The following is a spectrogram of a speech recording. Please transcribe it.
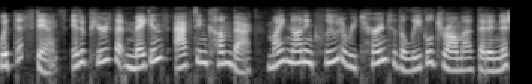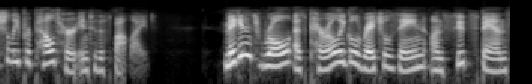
With this stance, it appears that Meghan's acting comeback might not include a return to the legal drama that initially propelled her into the spotlight. Meghan's role as paralegal Rachel Zane on Suits spans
